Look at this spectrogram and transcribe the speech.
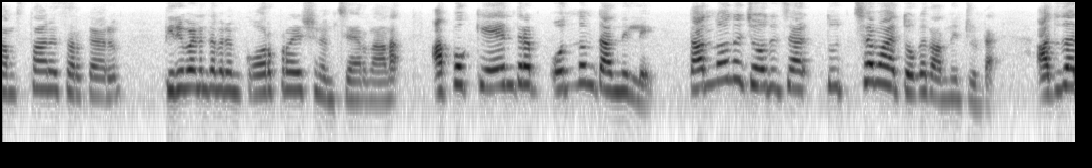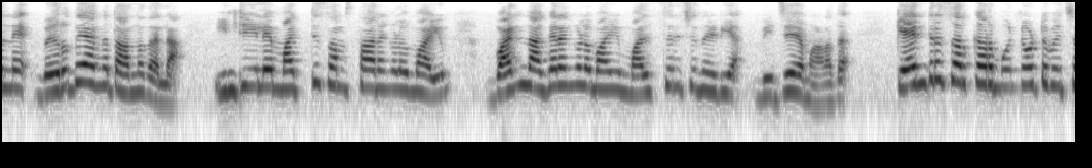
സംസ്ഥാന സർക്കാരും തിരുവനന്തപുരം കോർപ്പറേഷനും ചേർന്നാണ്. അപ്പോൾ കേന്ദ്രം ഒന്നും തന്നില്ലേ? തന്നോന്ന് ചോദിച്ചാൽ തുച്ഛമായ തുക തന്നിട്ടുണ്ട്. അതുതന്നെ വെറുതെ അങ്ങ് തന്നതല്ല. ഇന്ത്യയിലെ മറ്റ് സംസ്ഥാനങ്ങളുമായും വൻ നഗരങ്ങളുമായും മത്സരിച്ചു നേടിയ വിജയമാണത്. കേന്ദ്ര സർക്കാർ മുന്നോട്ട് വെച്ച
